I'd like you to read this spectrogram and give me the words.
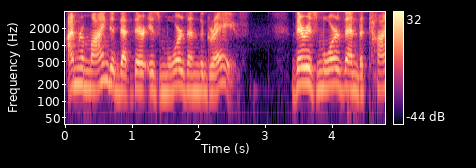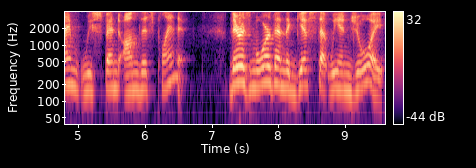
I'm reminded that there is more than the grave. There is more than the time we spend on this planet. There is more than the gifts that we enjoy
